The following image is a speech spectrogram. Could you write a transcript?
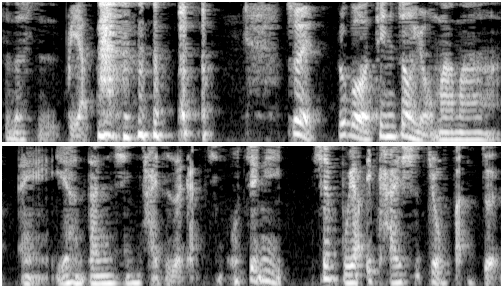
真的是不要。所以，如果听众有妈妈，哎，也很担心孩子的感情，我建议先不要一开始就反对。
